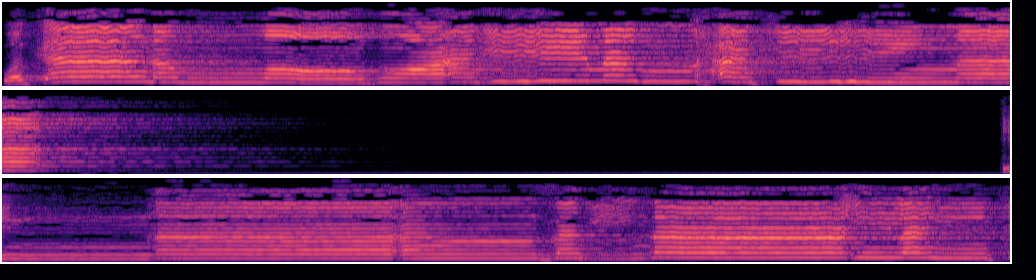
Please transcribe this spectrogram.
وكان الله عليما حكيما. إنا أنزلنا إليك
